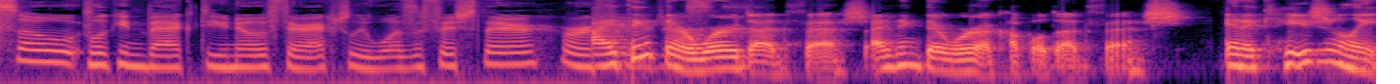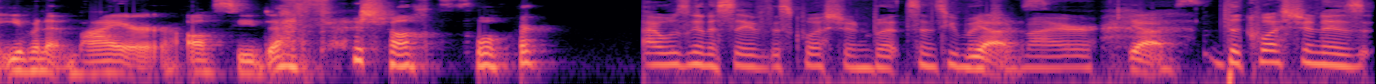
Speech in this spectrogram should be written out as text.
So, looking back, do you know if there actually was a fish there? Or I think there were dead fish. I think there were a couple dead fish. And occasionally, even at Meijer, I'll see dead fish on the floor. I was going to save this question, but since you mentioned yes. Meijer, yes. the question is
